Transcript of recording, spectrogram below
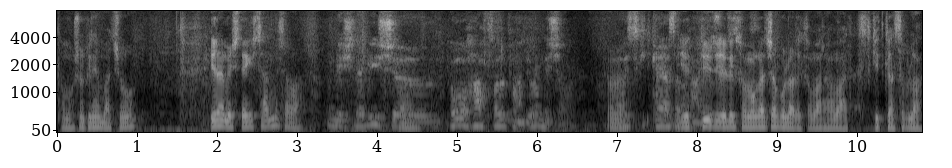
تماشا کنیم بچه‌ها اینا مشتگیش چند میشه؟ مشتگیش تو 750 رو میشه. 750 so'mgacha bo'lar ekan marhamat skidkasi bilan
